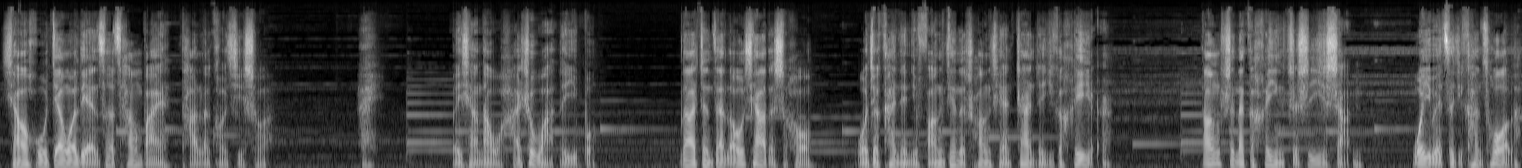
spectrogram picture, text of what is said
小虎见我脸色苍白，叹了口气说：“哎，没想到我还是晚了一步。那阵在楼下的时候，我就看见你房间的窗前站着一个黑影。当时那个黑影只是一闪，我以为自己看错了，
